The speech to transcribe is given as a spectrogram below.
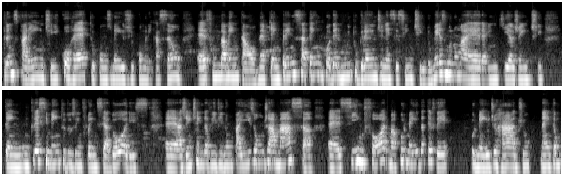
transparente e correto com os meios de comunicação é fundamental, né? Porque a imprensa tem um poder muito grande nesse sentido, mesmo numa era em que a gente tem um crescimento dos influenciadores, é, a gente ainda vive num país onde a massa é, se informa por meio da TV, por meio de rádio, né? Então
